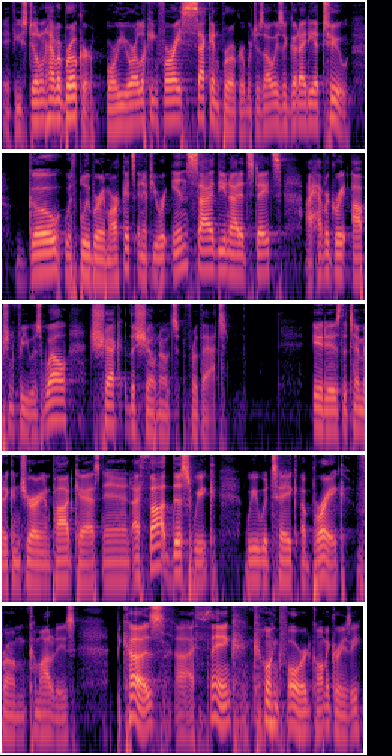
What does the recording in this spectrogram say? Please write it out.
If you still don't have a broker or you are looking for a second broker, which is always a good idea too, go with Blueberry Markets. And if you are inside the United States, I have a great option for you as well. Check the show notes for that. It is the 10 Minute Contrarian podcast, and I thought this week we would take a break from commodities because uh, I think going forward, call me crazy,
